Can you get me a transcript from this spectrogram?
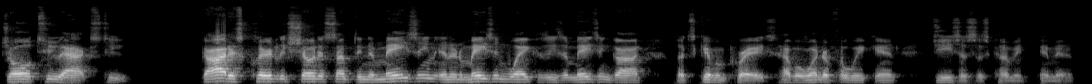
Joel 2, Acts 2. God has clearly shown us something amazing in an amazing way because He's amazing God. Let's give Him praise. Have a wonderful weekend. Jesus is coming. Amen.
